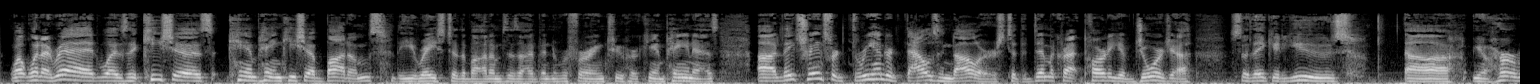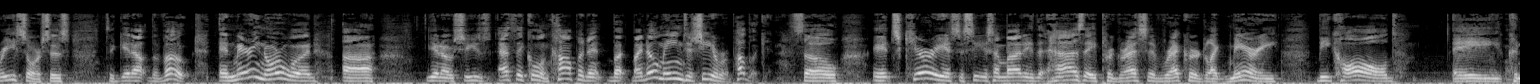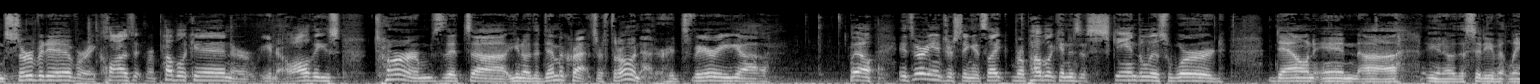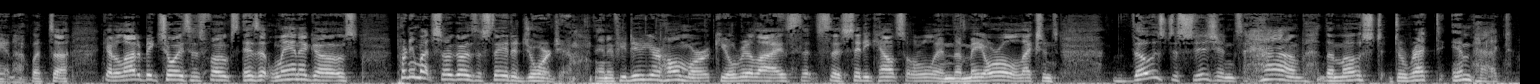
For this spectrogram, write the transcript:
well, what I read was that Keisha's campaign, Keisha Bottoms, the race to the bottoms, as I've been referring to her campaign as, uh, they transferred three hundred thousand dollars to the Democrat Party of Georgia so they could use uh, you know her resources to get out the vote. And Mary Norwood, uh, you know, she's ethical and competent, but by no means is she a Republican. So it's curious to see somebody that has a progressive record like Mary be called a conservative or a closet Republican or you know all these terms that uh, you know the Democrats are throwing at her. It's very uh, well, it's very interesting. It's like Republican is a scandalous word down in uh, you know the city of Atlanta. But uh, got a lot of big choices, folks. As Atlanta goes, pretty much so goes the state of Georgia. And if you do your homework, you'll realize that the city council and the mayoral elections, those decisions have the most direct impact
